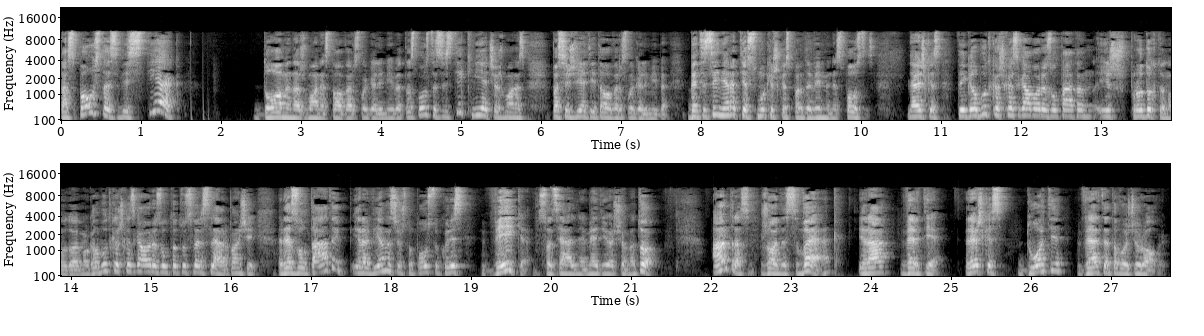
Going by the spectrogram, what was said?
Tas paustas vis tiek domina žmonės tavo verslo galimybę. Tas paustas vis tiek kviečia žmonės pasižiūrėti į tavo verslo galimybę. Bet jisai nėra tiesmukiškas pardaviminis paustas. Reiškia, tai galbūt kažkas gavo rezultatą iš produkto naudojimo, galbūt kažkas gavo rezultatus versle ar panašiai. Rezultatai yra vienas iš tų paustų, kuris veikia socialinėje medijoje šiuo metu. Antras žodis V yra vertė. Reiškia, duoti vertę tavo žiūrovui.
